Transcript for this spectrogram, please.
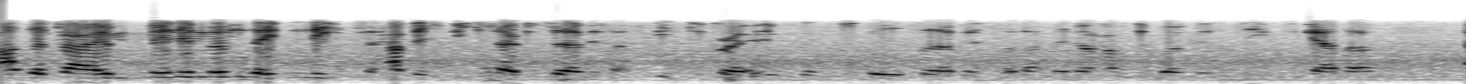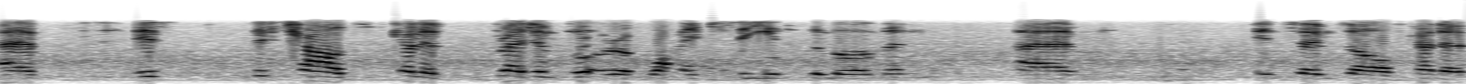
at the very minimum, they need to have a speech therapy service that's integrated within the school service so that they know how to work as a team together. Um, is this child's kind of bread and butter of what I'm seeing at the moment um, in terms of kind of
